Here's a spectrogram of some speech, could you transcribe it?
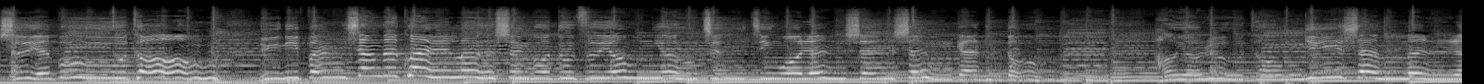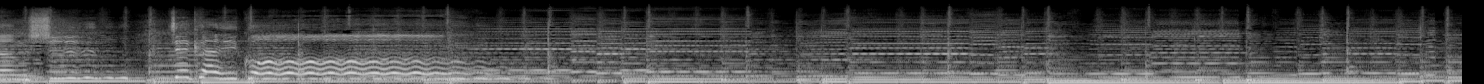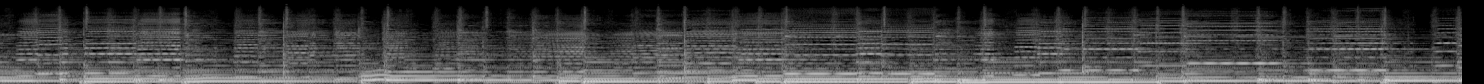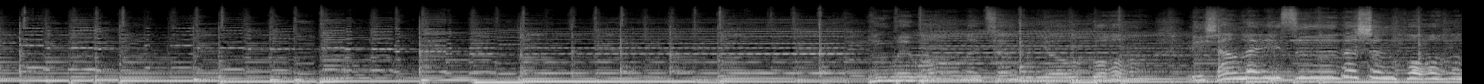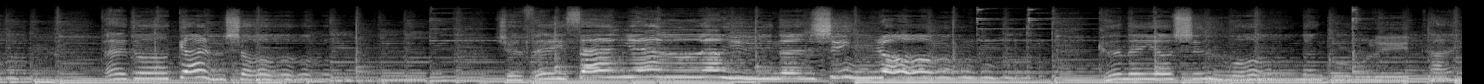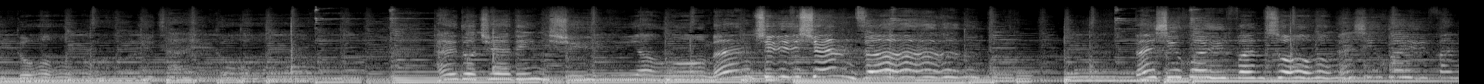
誓言不同。与你分享的快乐胜过独自拥有，至今我仍深深感动。好友如同一扇门，让世界开阔。活，太多感受，却非三言两语能形容。可能有时我们顾虑太多，太多决定需要我们去选择。担心会犯错，担心会犯错，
